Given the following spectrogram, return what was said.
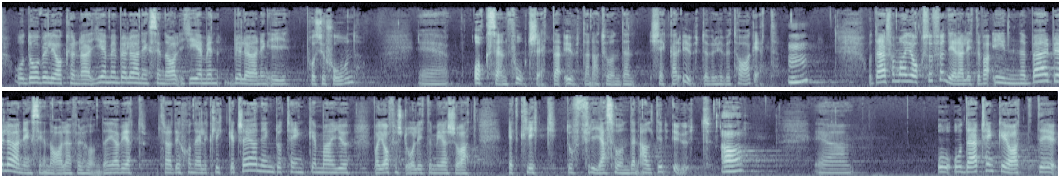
Och då vill jag kunna ge min belöningssignal, ge min belöning i position eh, och sen fortsätta utan att hunden checkar ut överhuvudtaget. Och där får man ju också fundera lite, vad innebär belöningssignalen för hunden? Jag vet traditionell klickerträning, då tänker man ju, vad jag förstår, lite mer så att ett klick, då frias hunden alltid ut. Ja, Eh, och, och där tänker jag att det,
